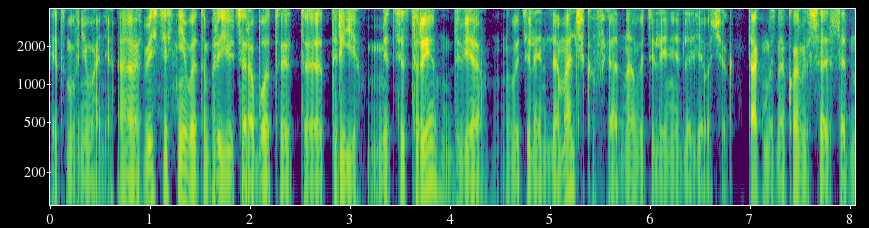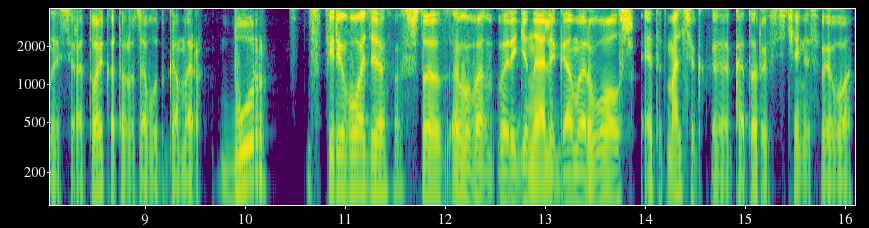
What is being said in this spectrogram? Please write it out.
этому внимания. А вместе с ним в этом приюте работают э, три медсестры, две в отделении для мальчиков и одна в отделении для девочек. Так мы знакомимся с одной сиротой, которую зовут Гомер Бур, в переводе, что в оригинале Гомер Уолш. Этот мальчик, э, который в течение своего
